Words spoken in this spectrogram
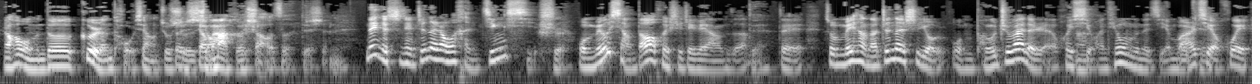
然后我们的个人头像就就是小马和勺子，对，是。嗯。那个事情真的让我很惊喜，是，我没有想到会是这个样子。对。对，就没想到真的是有我们朋友之外的人会喜欢听我们的节目，嗯而且会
